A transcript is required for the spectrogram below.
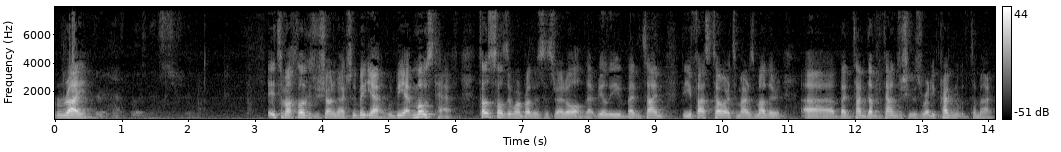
Raya. It's a machlokas Rishonim actually, but yeah, it would be at most half. Tosfos holds they weren't brother and sister at all. That really, by the time the Yafas Toar, Tamar's mother, uh, by the time David found her, she was already pregnant with Tamar,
